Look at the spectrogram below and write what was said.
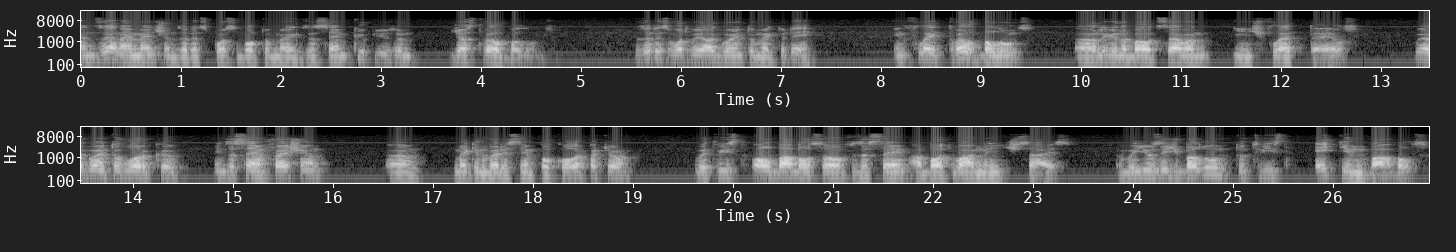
and then I mentioned that it's possible to make the same cube using just 12 balloons. That is what we are going to make today. Inflate 12 balloons, uh, leaving about 7 inch flat tails. We are going to work uh, in the same fashion um, making very simple color pattern. We twist all bubbles of the same about 1 inch size. We use each balloon to twist 18 bubbles.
